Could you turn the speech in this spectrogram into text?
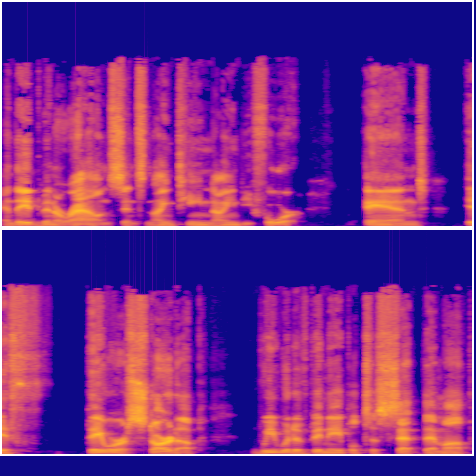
and they'd been around since 1994. And if they were a startup, we would have been able to set them up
